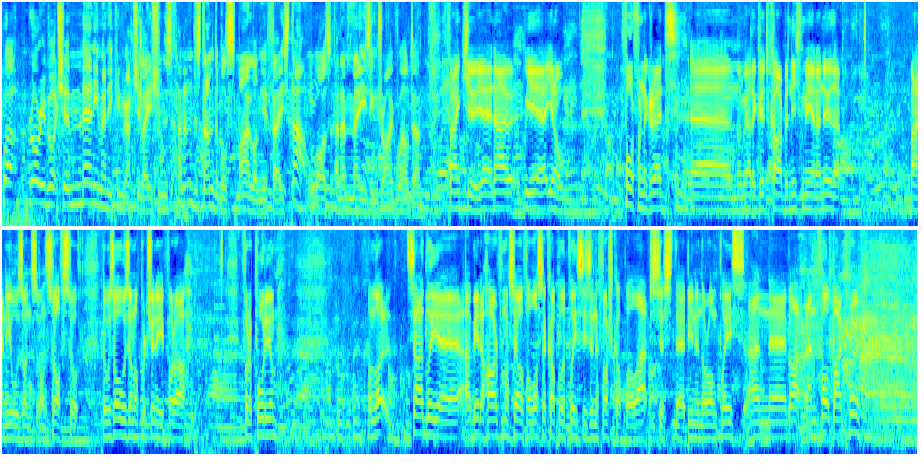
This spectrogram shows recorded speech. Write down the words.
Well, Rory Butcher, many, many congratulations. An understandable smile on your face. That was an amazing drive. Well done. Thank you. Yeah, now, yeah, you know, fourth on the grid, um, and we had a good car beneath me, and I knew that Matt Neal was on, on soft, so there was always an opportunity for a for a podium. And sadly, uh, I made it hard for myself. I lost a couple of places in the first couple of laps, just uh, being in the wrong place, and uh, and fought back through.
